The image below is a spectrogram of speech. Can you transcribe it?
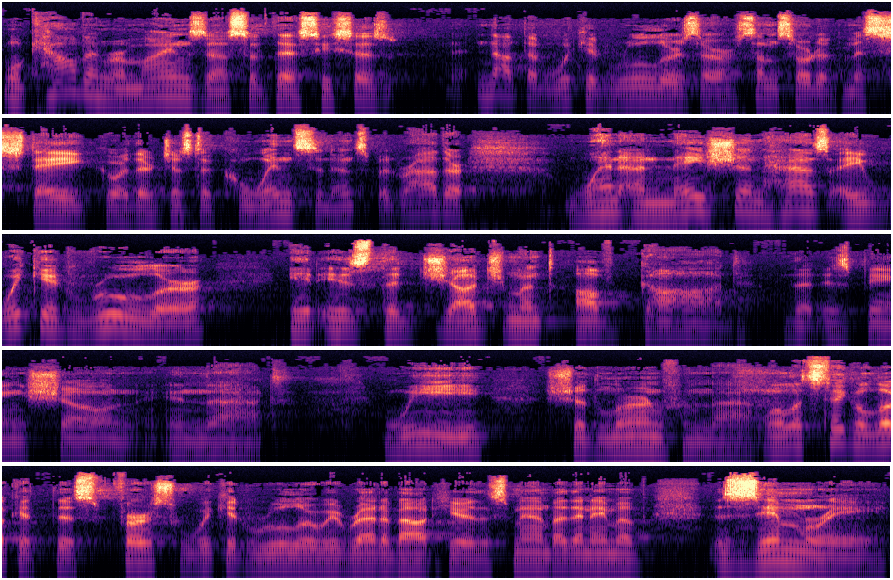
Well, Calvin reminds us of this. He says, not that wicked rulers are some sort of mistake or they're just a coincidence, but rather when a nation has a wicked ruler, it is the judgment of God that is being shown in that. We should learn from that. Well, let's take a look at this first wicked ruler we read about here, this man by the name of Zimri.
